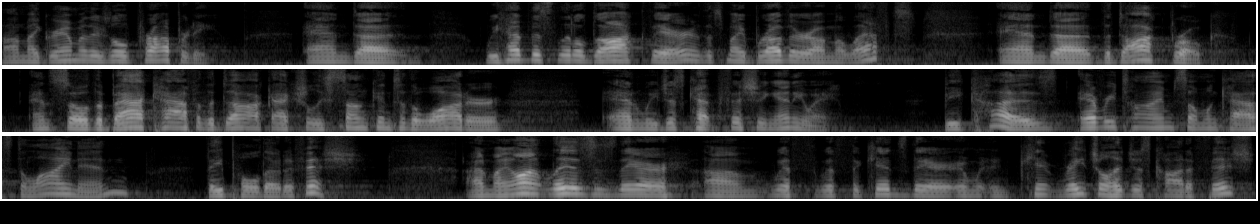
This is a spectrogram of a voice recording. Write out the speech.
on my grandmother's old property. And uh, we had this little dock there. That's my brother on the left. And uh, the dock broke. And so the back half of the dock actually sunk into the water, and we just kept fishing anyway. Because every time someone cast a line in, they pulled out a fish. And my aunt Liz is there um, with, with the kids there, and, and Rachel had just caught a fish,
